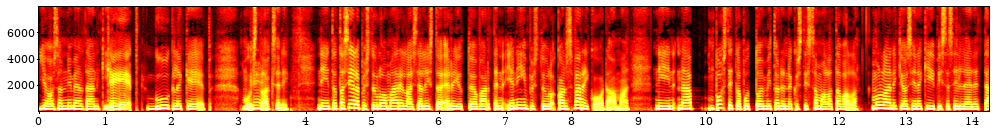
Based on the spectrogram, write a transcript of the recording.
Joo, se on nimeltään Keep. Keep. Google Keep, muistaakseni. Okay. Niin tota, siellä pystyy luomaan erilaisia listoja eri juttuja varten ja niihin pystyy myös värikoodaamaan. Niin nämä postitlaput toimii todennäköisesti samalla tavalla. Mulla ainakin on siinä kiipissä silleen, että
